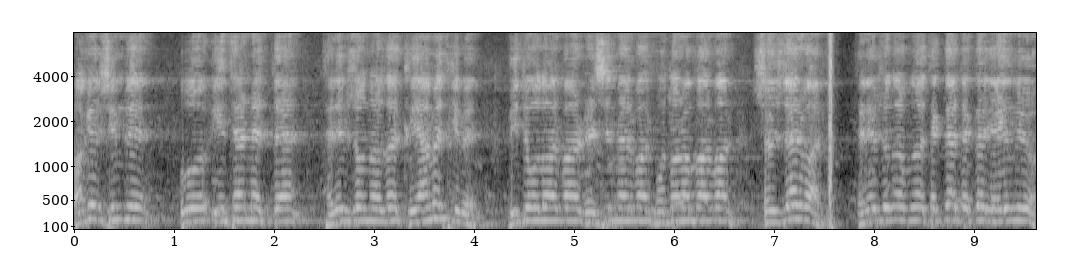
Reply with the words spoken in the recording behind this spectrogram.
Bakın şimdi bu internette, televizyonlarda kıyamet gibi videolar var, resimler var, fotoğraflar var, sözler var. Televizyonlar bunları tekrar tekrar yayınlıyor.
